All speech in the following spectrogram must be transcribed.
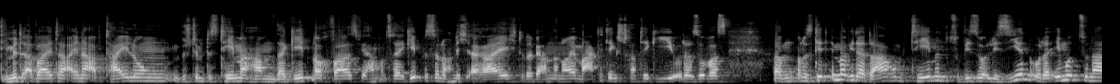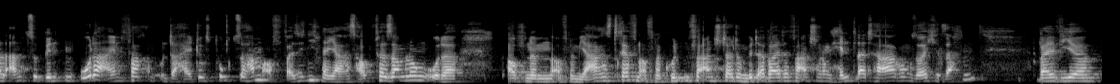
die Mitarbeiter einer Abteilung ein bestimmtes Thema haben, da geht noch was, wir haben unsere Ergebnisse noch nicht erreicht oder wir haben eine neue Marketingstrategie oder sowas. Ähm, und es geht immer wieder darum, Themen zu visualisieren oder emotional anzubinden oder einfach einen Unterhaltungspunkt zu haben auf, weiß ich nicht, einer Jahreshauptversammlung oder auf einem, auf einem Jahrestreffen, auf einer Kundenveranstaltung, Mitarbeiterveranstaltung, Händlertagung, solche Sachen weil wir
